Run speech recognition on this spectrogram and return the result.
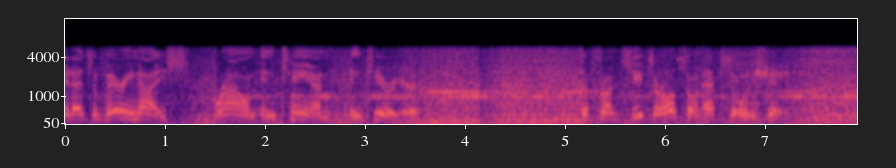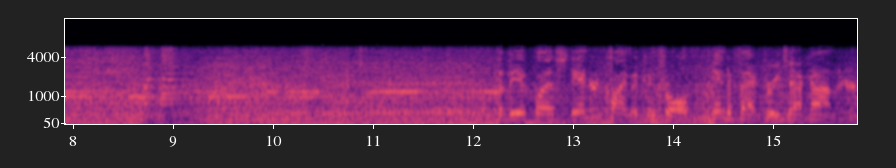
It has a very nice brown and tan interior. The front seats are also in excellent shape. The vehicle has standard climate control and a factory tachometer.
